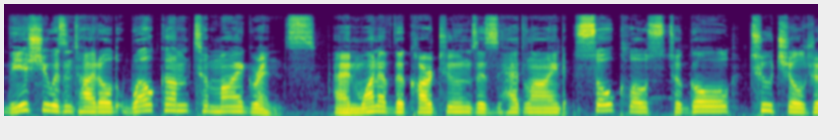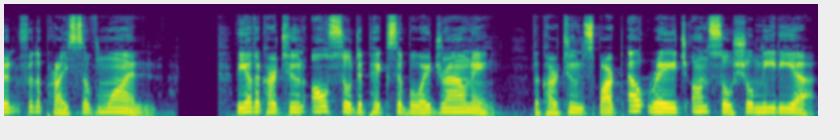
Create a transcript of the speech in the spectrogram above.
The issue is entitled Welcome to Migrants, and one of the cartoons is headlined So Close to Goal Two Children for the Price of One. The other cartoon also depicts a boy drowning. The cartoon sparked outrage on social media.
